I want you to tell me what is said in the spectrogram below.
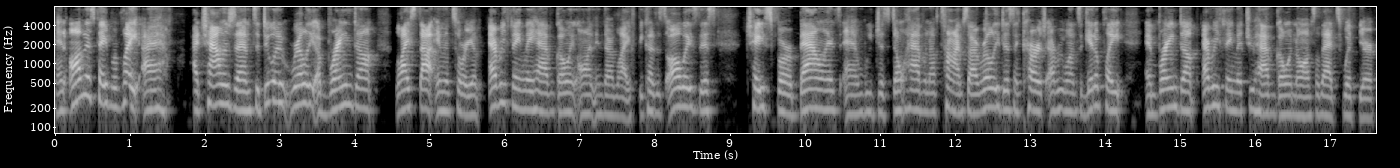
And on this paper plate, I I challenge them to do a, really a brain dump lifestyle inventory of everything they have going on in their life because it's always this chase for balance and we just don't have enough time. So I really just encourage everyone to get a plate and brain dump everything that you have going on. So that's with your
